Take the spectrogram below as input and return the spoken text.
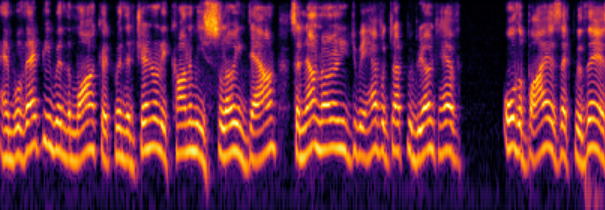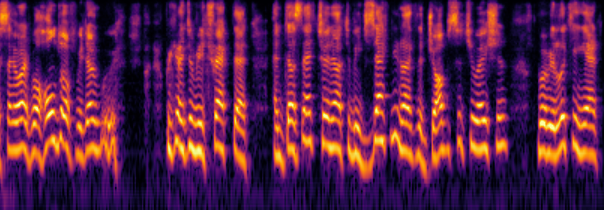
And will that be when the market, when the general economy is slowing down? So now not only do we have a glut, but we don't have all the buyers that were there say, all right, well, hold off. We don't, we're going to retract that. And does that turn out to be exactly like the job situation where we're looking at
